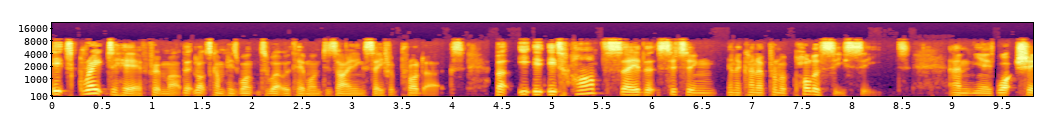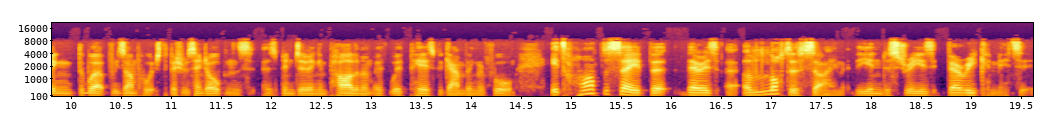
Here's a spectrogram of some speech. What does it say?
it's great to hear from Mark that lots of companies want to work with him on designing safer products, but it, it's hard to say that sitting in a kind of from a policy seat. And you know, watching the work, for example, which the Bishop of St Albans has been doing in Parliament with, with peers for gambling reform, it's hard to say that there is a, a lot of sign the industry is very committed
